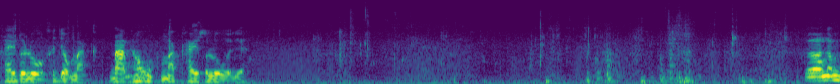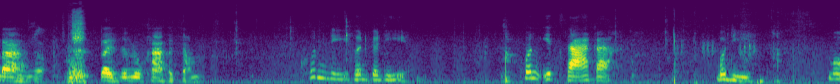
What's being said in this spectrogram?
ไข่พะโล้เขาเจะมักบ้านเฮามักไข่พะโล้เด้อแล้วน้ำบ้างก็ได้จะลูกค้าประจคนดีเพิ่นก็ดี คนอิจฉากะบ่ดีบ่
